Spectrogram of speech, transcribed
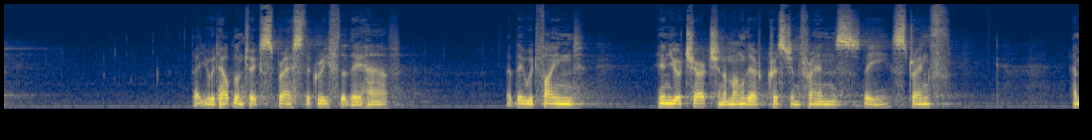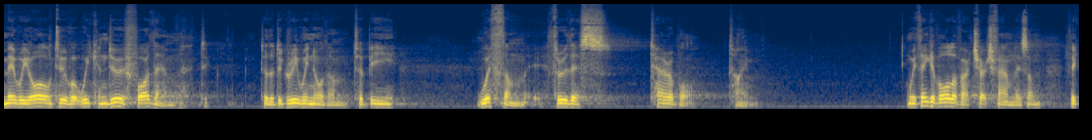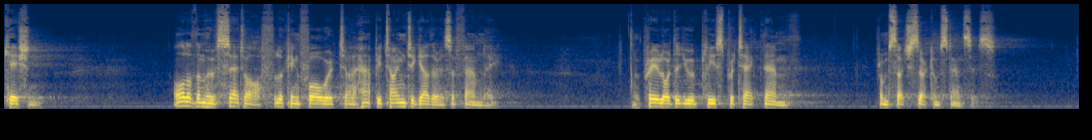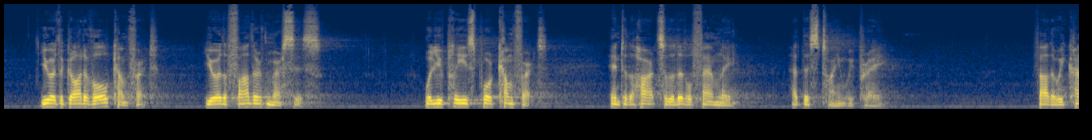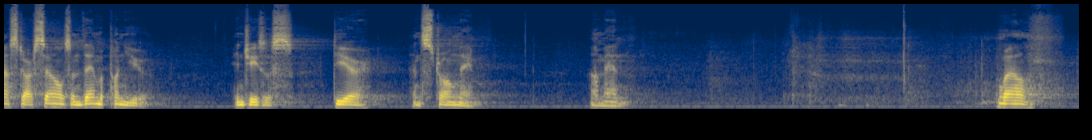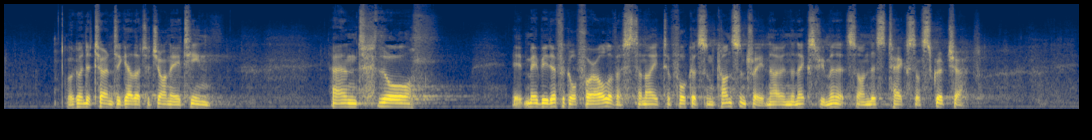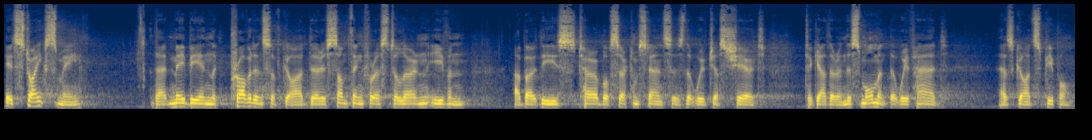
that you would help them to express the grief that they have, that they would find in your church and among their Christian friends the strength. And may we all do what we can do for them, to, to the degree we know them, to be with them through this terrible time. We think of all of our church families on vacation all of them who've set off looking forward to a happy time together as a family. I pray, Lord, that you would please protect them from such circumstances. You are the God of all comfort. You are the Father of mercies. Will you please pour comfort into the hearts of the little family at this time, we pray. Father, we cast ourselves and them upon you in Jesus' dear and strong name. Amen. Well, we're going to turn together to John 18. And though it may be difficult for all of us tonight to focus and concentrate now in the next few minutes on this text of Scripture, it strikes me that maybe in the providence of God, there is something for us to learn even about these terrible circumstances that we've just shared together in this moment that we've had as God's people.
